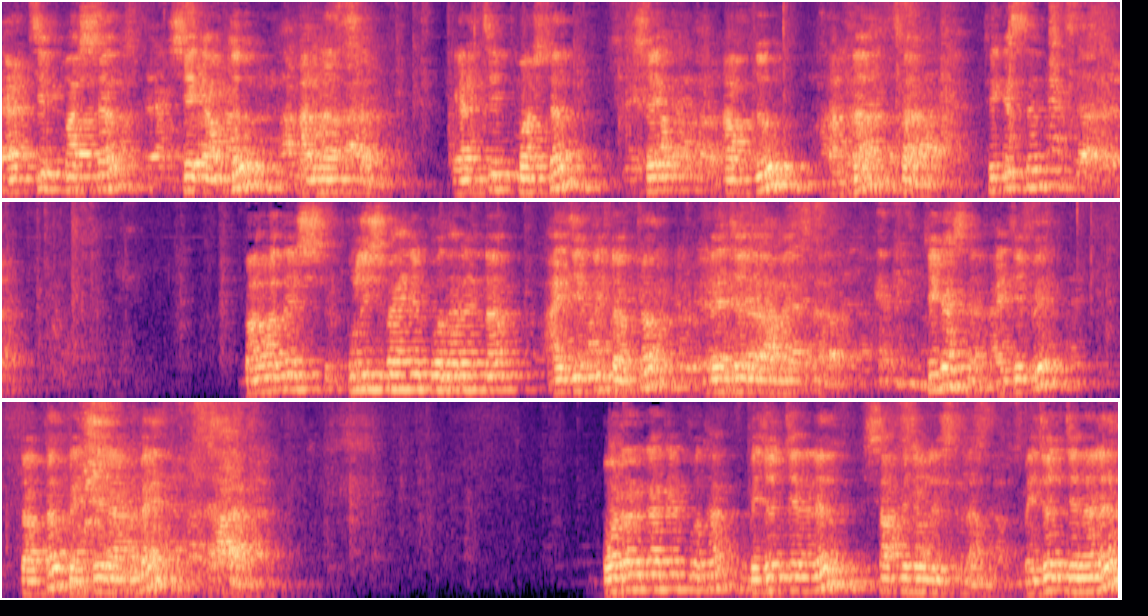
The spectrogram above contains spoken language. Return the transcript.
air chief marshal Sheikh Abdul Hannan sir. Air chief marshal Sheikh Abdul Hannan sir. ঠিক আছে? বাংলাদেশ পুলিশ বাহিনীর প্রধানের নাম আইজিপি ডক্টর বেজের আহমেদ স্যার। ঠিক আছে? আইজিপি ডক্টর বেজের আহমেদ স্যার। বর্ডার গার্ডের প্রধান major general Safinul Islam. Major general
